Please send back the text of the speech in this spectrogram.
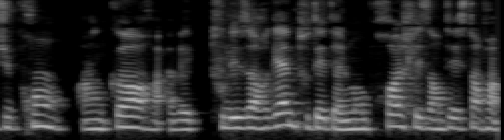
tu prends un corps avec tous les organes, tout est tellement proche, les intestins, enfin,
